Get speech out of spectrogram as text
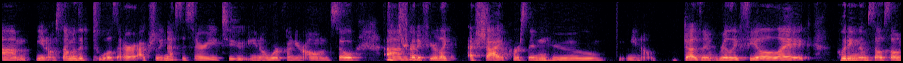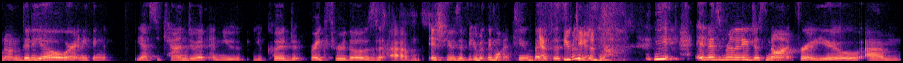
um, you know some of the tools that are actually necessary to you know work on your own so um, but if you're like a shy person who you know doesn't really feel like putting themselves out on video or anything yes you can do it and you you could break through those um, issues if you really want to but yes, if it's really can. just not if it's really just not for you um,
